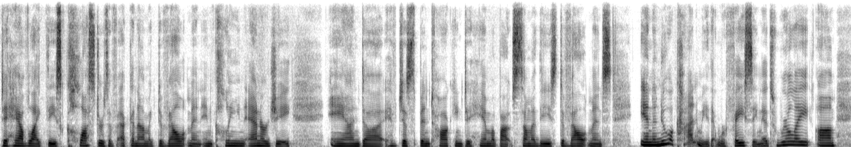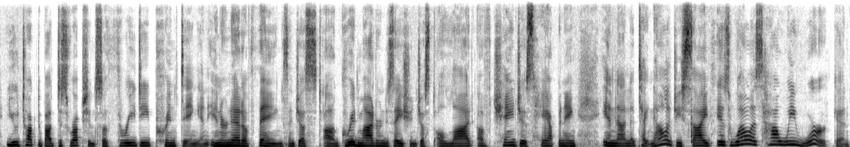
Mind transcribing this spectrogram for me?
to have like these clusters of economic development in clean energy and uh, have just been talking to him about some of these developments in a new economy that we're facing. It's really, um, you talked about disruption, so 3D printing and Internet of Things and just uh, grid modernization, just a lot of changes happening in on the technology side as well as how we work and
